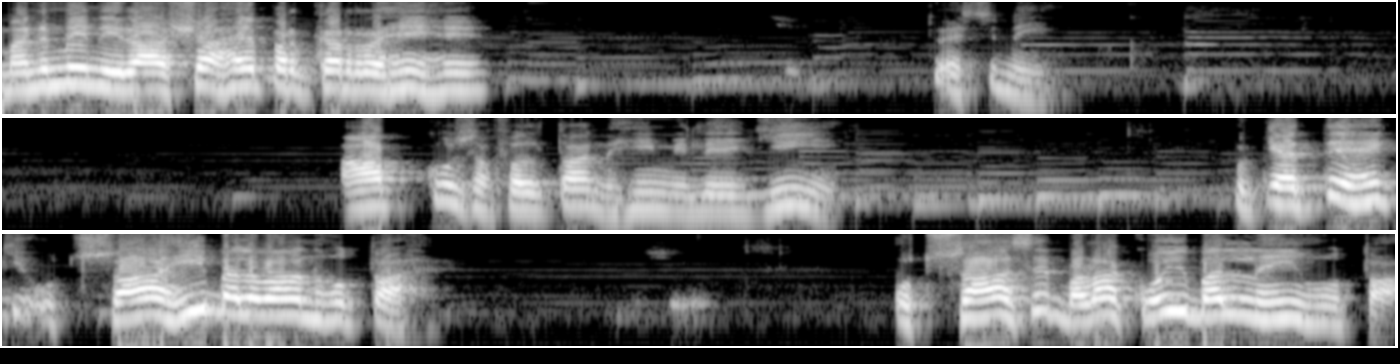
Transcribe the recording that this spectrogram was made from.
मन में निराशा है पर कर रहे हैं तो ऐसे नहीं होगा। आपको सफलता नहीं मिलेगी। वो कहते हैं कि उत्साह ही बलवान होता है। उत्साह से बड़ा कोई बल नहीं होता।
